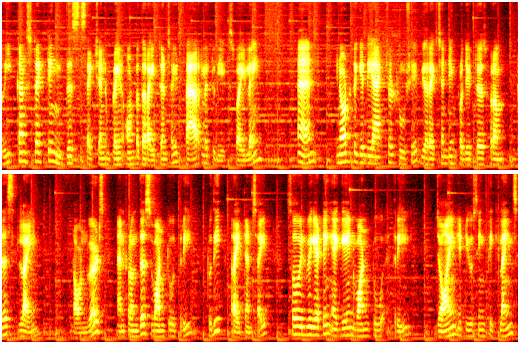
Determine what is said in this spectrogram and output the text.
reconstructing this section plane onto the right hand side parallel to the xy line. And in order to get the actual true shape you are extending projectors from this line downwards and from this 1 2 3 to the right hand side so we'll be getting again 1, 2, 3. Join it using thick lines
